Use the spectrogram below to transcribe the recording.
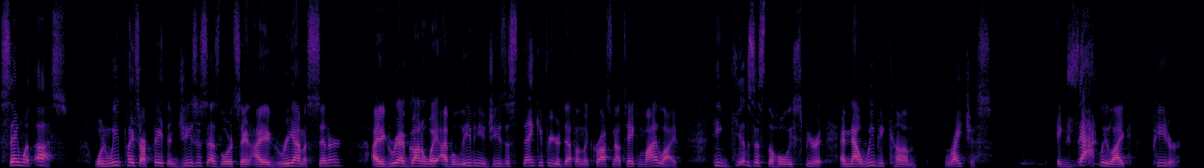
Same with us. When we place our faith in Jesus as Lord, saying, I agree I'm a sinner. I agree I've gone away. I believe in you, Jesus. Thank you for your death on the cross. Now take my life. He gives us the Holy Spirit. And now we become righteous. Exactly like Peter,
